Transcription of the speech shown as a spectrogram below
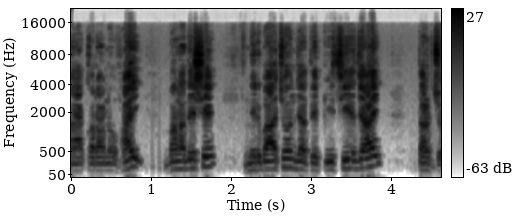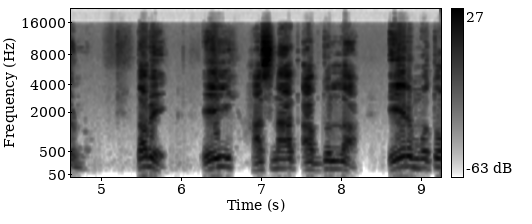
না করানো হয় বাংলাদেশে, নির্বাচন যাতে পিছিয়ে যায় তার জন্য। তবে এই হাসনাত আবদুল্লাহ এর মতো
